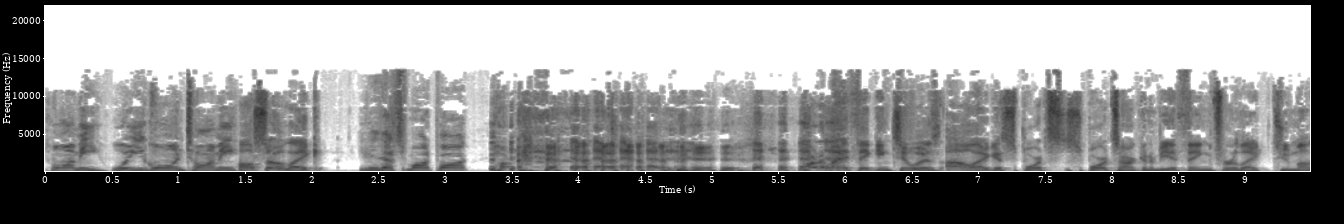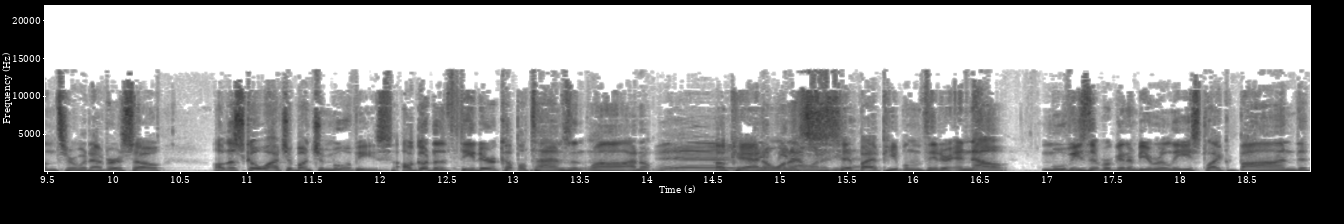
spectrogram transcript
Tommy, where you going, Tommy? Also, like You need that smart park. part of my thinking too is, oh, I guess sports sports aren't going to be a thing for like two months or whatever. So I'll just go watch a bunch of movies. I'll go to the theater a couple times, and well, I don't. Eh, okay, I don't want to not do sit by people in the theater. And now movies that were going to be released, like Bond,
